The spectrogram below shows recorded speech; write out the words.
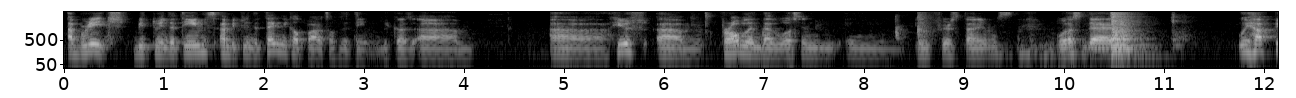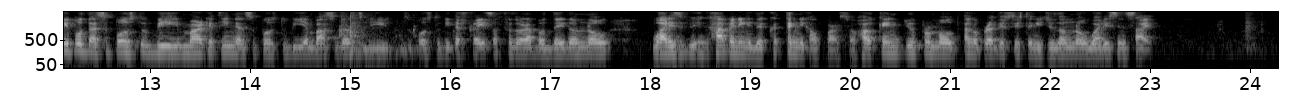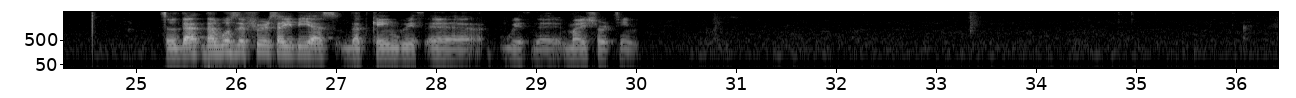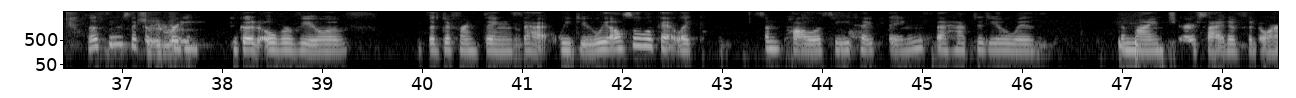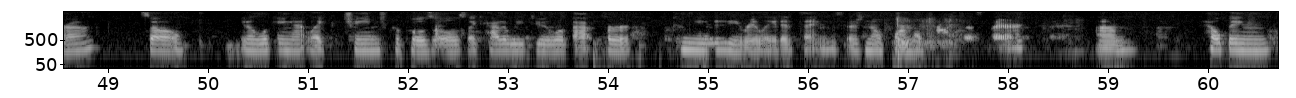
a bridge between the teams and between the technical parts of the team because um, a huge um, problem that was in, in in first times was that we have people that's supposed to be marketing and supposed to be ambassadors, to be supposed to be the face of Fedora, but they don't know what is happening in the technical part. So how can you promote an operative system if you don't know what is inside? So that that was the first ideas that came with uh, with the Mindshare team. That seems like so a pretty good overview of the different things that we do. We also look at like some policy type things that have to do with the Mindshare side of Fedora. So, you know, looking at like change proposals, like how do we deal with that for community related things? There's no formal process there. Um, helping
